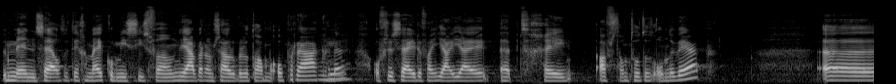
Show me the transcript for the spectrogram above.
men zei altijd tegen mij, commissies, van ja, waarom zouden we dat allemaal oprakelen? Of ze zeiden van ja, jij hebt geen afstand tot het onderwerp. Eh,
